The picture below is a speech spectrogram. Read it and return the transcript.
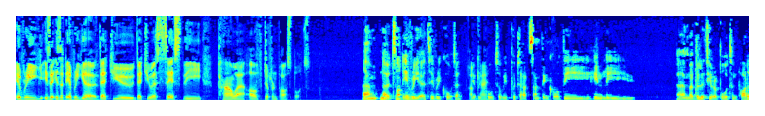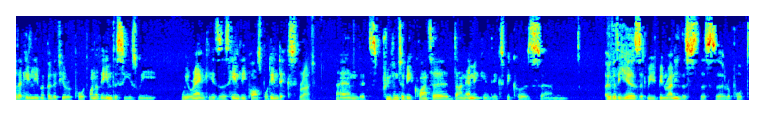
Every, is it, is it every year that you, that you assess the power of different passports? Um, no, it's not every year. It's every quarter. Okay. Every quarter we put out something called the Henley uh, Mobility Report, and part of that Henley Mobility Report, one of the indices we we rank is this Henley Passport Index. Right. And it's proven to be quite a dynamic index because um, over the years that we've been running this this uh, report,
